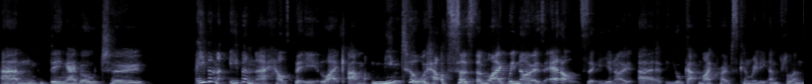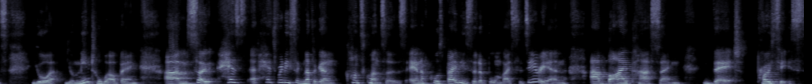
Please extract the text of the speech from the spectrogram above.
um, being able to even even a healthy like um, mental health system like we know as adults that you know uh, your gut microbes can really influence your your mental well-being. Um, so has it has really significant consequences. And of course babies that are born by cesarean are bypassing that process.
